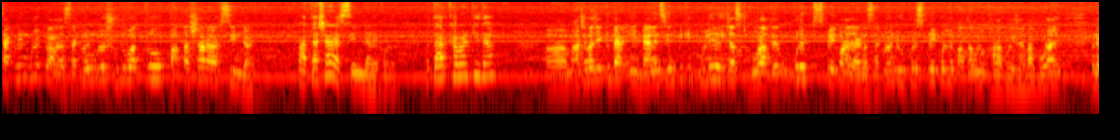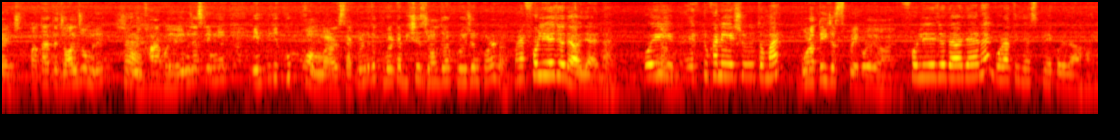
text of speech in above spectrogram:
স্যাকুলেন্টগুলো একটু আলাদা। স্যাকুলেন্টগুলো শুধুমাত্র পাতাসার আর সিন্ডার। পাতাসার আর সিন্ডারে করো। তো তার খাবার কি দাও? মাঝে মাঝে একটু ব্যালেন্স এনপিকে গুলে ওই জাস্ট গোড়াতে। উপরে স্প্রে করা যায় না। স্যাকুলেন্টের উপরে স্প্রে করলে পাতাগুলো খারাপ হয়ে যায় বা গোড়ায় মানে পাতাতে জল জমলে সেগুলো হ্যাঁ। খারাপ হয়ে যায়। ওই জন্য জাস্ট এমনি এনপিকে খুব কম। আর স্যাকুলেন্টে তো খুব একটা বিশেষ জল দেওয়ার প্রয়োজন পড়ে না। মানে ফলিয়েজও দেওয়া যায় না। হ্যাঁ। ওই। একটুখানি শুধু তোমার গোড়াতেই জাস্ট স্প্রে করে দেওয়া হয়। ফলিয়েজও দেওয়া যায় না গোড়াতেই যা স্প্রে করে দেওয়া হয়।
